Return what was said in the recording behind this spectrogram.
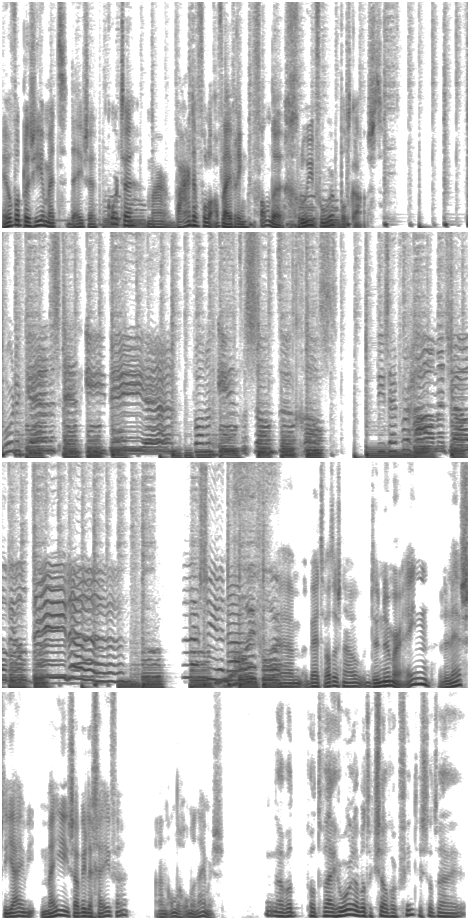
Heel veel plezier met deze korte, maar waardevolle aflevering van de Groeivoer Podcast. Voor de kennis en ideeën van een interessante gast. Die zijn verhaal met jou Um, Bert, wat is nou de nummer één les die jij mee zou willen geven aan andere ondernemers? Nou, wat, wat wij horen en wat ik zelf ook vind, is dat wij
